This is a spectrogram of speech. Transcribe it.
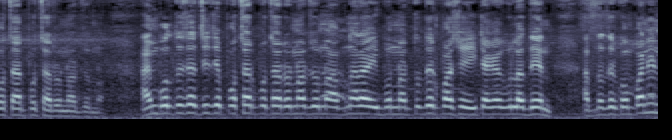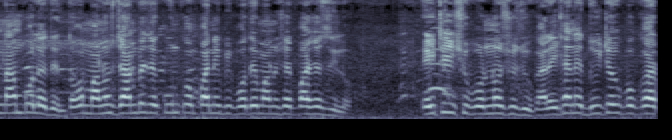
প্রচার প্রচারণার জন্য। আমি বলতে চাচ্ছি যে প্রচার প্রচারণার জন্য আপনারা এই বন্যার্থদের পাশে এই টাকাগুলো দেন, আপনাদের কোম্পানির নাম বলে দেন, তখন মানুষ জানবে যে কোন কোম্পানি বিপদে মানুষের পাশে ছিল। এইটাই সুবর্ণ সুযোগ। আর এখানে দুইটা উপকার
